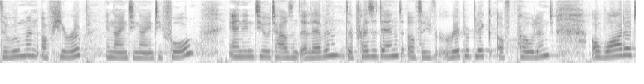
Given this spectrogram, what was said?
the Woman of Europe in 1994, and in 2011, the President of the Republic of Poland awarded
